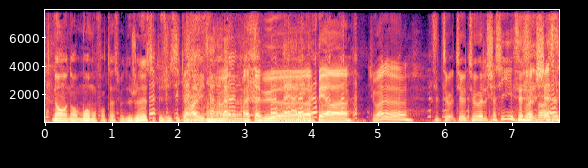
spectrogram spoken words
Non, non, moi mon fantasme de jeunesse c'était Jessica Rabbit. Ah ouais, bah, t'as vu euh, père, euh, tu vois le, tu, tu, tu- tu vois le châssis tu vois le Non, châssis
